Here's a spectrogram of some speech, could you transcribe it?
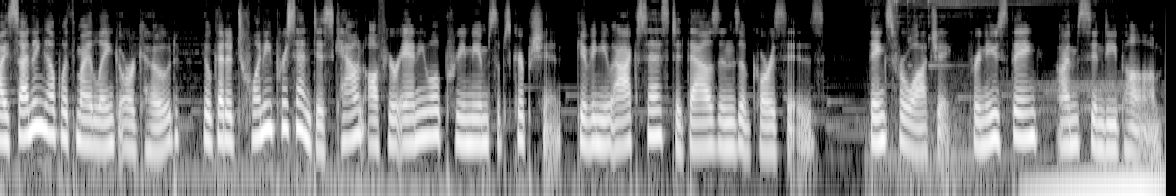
By signing up with my link or code, you'll get a 20% discount off your annual premium subscription, giving you access to thousands of courses. Thanks for watching. For Newsthink, I'm Cindy Pom.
